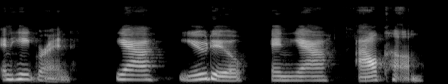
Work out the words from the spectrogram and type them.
and he grinned. Yeah, you do, and yeah, I'll come.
